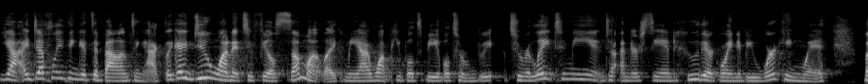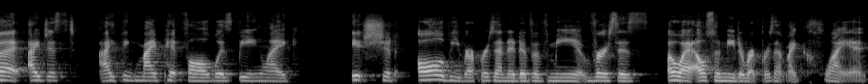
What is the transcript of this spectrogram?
Yeah, I definitely think it's a balancing act. Like I do want it to feel somewhat like me. I want people to be able to re- to relate to me and to understand who they're going to be working with, but I just I think my pitfall was being like it should all be representative of me versus oh, I also need to represent my client.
